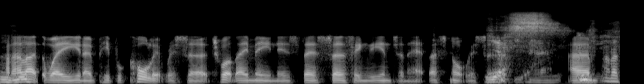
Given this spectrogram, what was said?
Mm-hmm. And I mm-hmm. like the way you know people call it research. What they mean is they're surfing the internet. That's not research. Yes, um, and I,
